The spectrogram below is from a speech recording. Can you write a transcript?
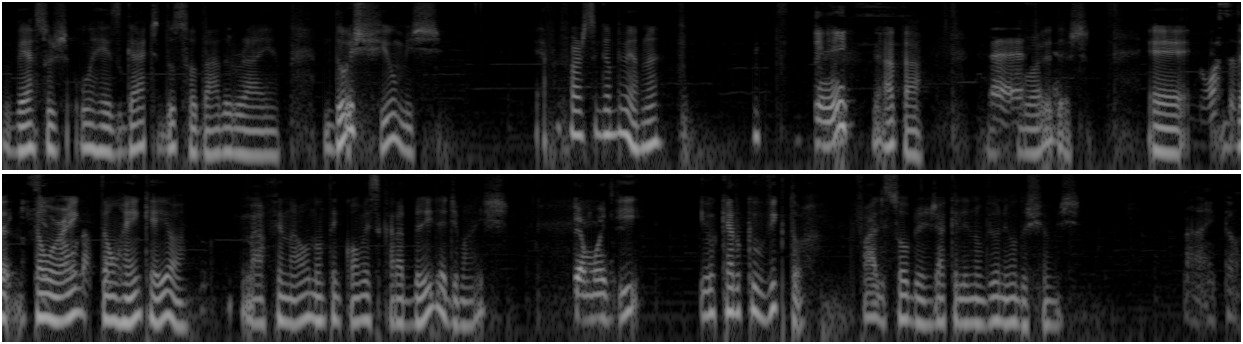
versus O Resgate do Soldado Ryan. Dois filmes. É, foi Forrest Gump mesmo, né? sim. Ah, tá. É, Glória a Deus. É, Nossa, velho. Tom, Tom Hank aí, ó. Na final, não tem como, esse cara brilha demais. É muito. E eu quero que o Victor fale sobre, já que ele não viu nenhum dos filmes. Ah, então.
